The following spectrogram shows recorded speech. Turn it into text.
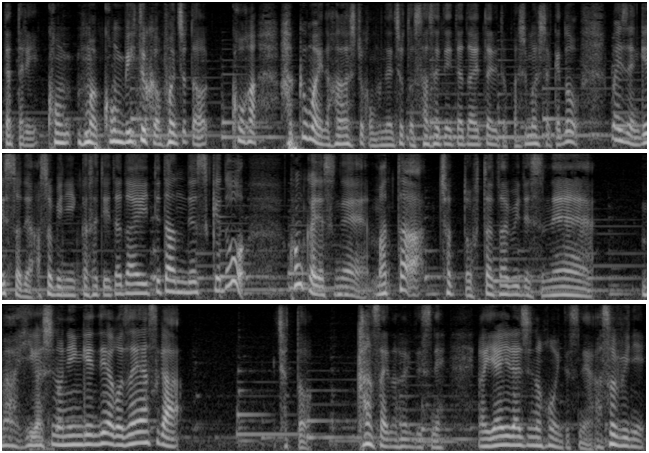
だったりコン, まあ、コンビニとかもちょっと後半白米の話とかもねちょっとさせていただいたりとかしましたけど、まあ、以前ゲストで遊びに行かせていただいてたんですけど今回ですねまたちょっと再びですねまあ東の人間ではございますがちょっと関西の方にですね、やいらじの方にですね、遊びに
